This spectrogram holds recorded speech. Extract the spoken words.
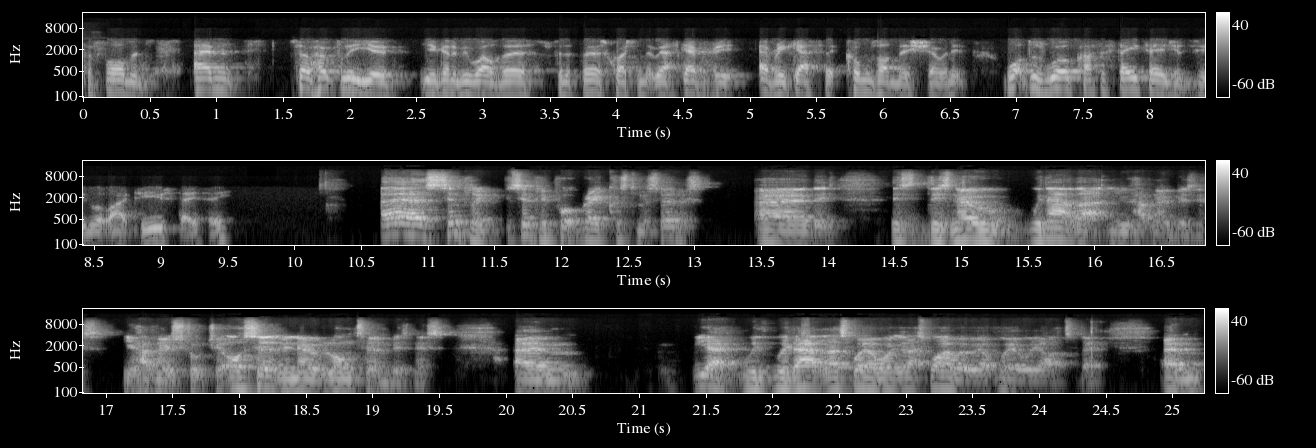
performance. Um, so hopefully you you're going to be well versed for the first question that we ask every every guest that comes on this show, and it's what does world class estate agency look like to you, Stacey? Uh, simply simply put, great customer service. Uh, there's there's no without that you have no business, you have no structure, or certainly no long term business. Um, yeah, with, without that's where we, that's why we're where we are today. Um,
